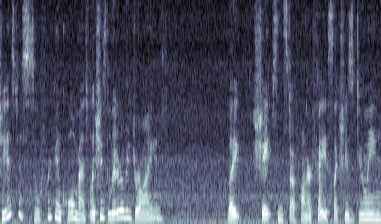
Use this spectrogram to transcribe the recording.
she is just so freaking cool, man. Like she's literally drawing like shapes and stuff on her face, like she's doing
